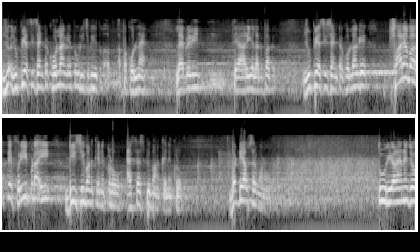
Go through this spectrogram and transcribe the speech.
ਯੂਪੀਐਸਸੀ ਸੈਂਟਰ ਖੋਲਾਂਗੇ ਧੂਰੀ ਚ ਵੀ ਆਪਾਂ ਖੋਲਣਾ ਹੈ। ਲਾਇਬ੍ਰੇਰੀ ਤਿਆਰ ਹੀ ਹੈ ਲਗਭਗ। ਯੂਪੀਐਸਸੀ ਸੈਂਟਰ ਖੋਲਾਂਗੇ। ਸਾਰਿਆਂ ਵਾਸਤੇ ਫ੍ਰੀ ਪੜ੍ਹਾਈ ਡੀਸੀ ਬਣ ਕੇ ਨਿਕਲੋ ਐਸਐਸਪੀ ਬਣ ਕੇ ਨਿਕਲੋ। ਵੱਡੇ ਅਫਸਰ ਬਣੋ। ਧੂਰੀ ਵਾਲਿਆਂ ਨੇ ਜੋ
